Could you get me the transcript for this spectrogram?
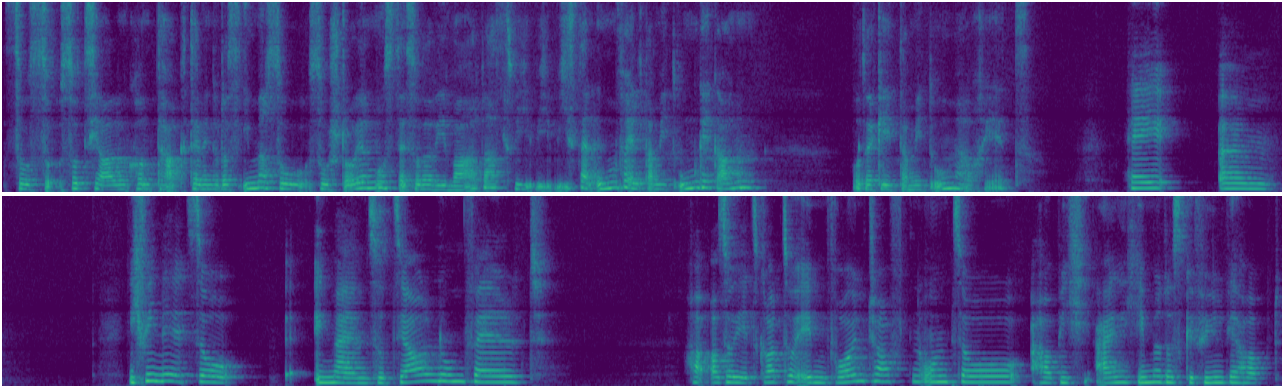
so, so, sozialen Kontakte, wenn du das immer so, so steuern musstest oder wie war das? Wie, wie, wie ist dein Umfeld damit umgegangen oder geht damit um auch jetzt? Hey, ähm, ich finde jetzt so in meinem sozialen Umfeld also jetzt gerade so eben Freundschaften und so, habe ich eigentlich immer das Gefühl gehabt,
